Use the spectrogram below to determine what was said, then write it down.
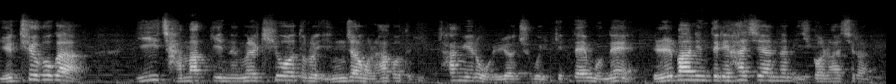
유튜브가 이 자막 기능을 키워드로 인정을 하거든요. 상위로 올려주고 있기 때문에 일반인들이 하지 않는 이걸 하시라는 거예요.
